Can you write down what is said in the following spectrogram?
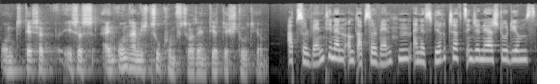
Und deshalb ist es ein unheimlich zukunftsorientiertes Studium. Absolventinnen und Absolventen eines Wirtschaftsingenieurstudiums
